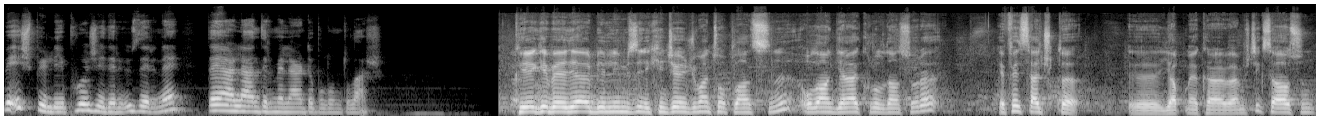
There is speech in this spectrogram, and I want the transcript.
ve işbirliği projeleri üzerine değerlendirmelerde bulundular. Ege Belediyeler Birliği'mizin ikinci encümen toplantısını olağan genel kuruldan sonra Efes Selçuk'ta e, yapmaya karar vermiştik. Sağ olsun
